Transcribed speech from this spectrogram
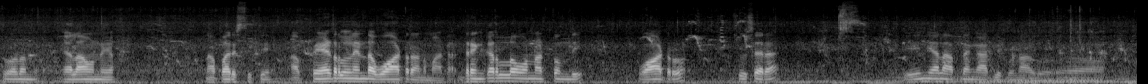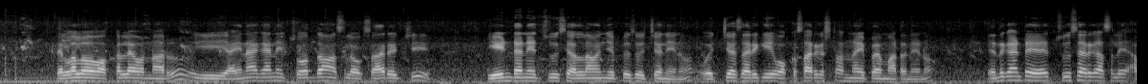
చూడండి ఎలా ఉన్నాయో నా పరిస్థితి. ఆ ఫీడర్ల నిండా వాటర్ అనమాట డ్రింకర్లో ఉన్నట్టుంది వాటరు. చూసారా? ఏం చేయాలో అర్థం కావట్లేదు ఇప్పుడు నాకు. పిల్లలు ఒక్కళ్ళే ఉన్నారు. ఈ అయినా కానీ చూద్దాం అసలు ఒకసారి వచ్చి ఏంటనేది చూసి వెళ్దామని చెప్పేసి వచ్చాను నేను. వచ్చేసరికి ఒక్కసారిగా స్టన్ అయిపోయామాట నేను. ఎందుకంటే చూసారుగా అసలే ఆ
